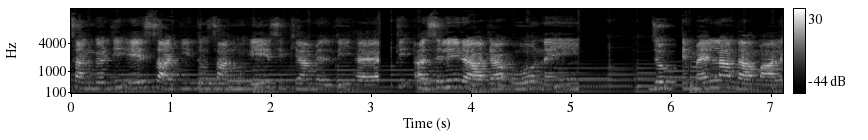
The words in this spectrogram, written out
ਸੰਗਤ ਜੀ, ਇਸ ਸਾਖੀ ਤੋਂ ਸਾਨੂੰ ਇਹ ਸਿੱਖਿਆ ਮਿਲਦੀ ਹੈ ਕਿ ਅਸਲੀ ਰਾਜਾ ਉਹ ਨਹੀਂ ਜੋ ਮਹਿਲਾਂ ਦਾ ਮਾਲਕ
